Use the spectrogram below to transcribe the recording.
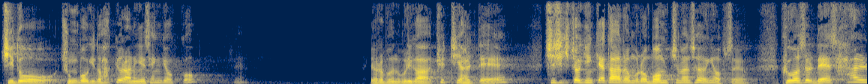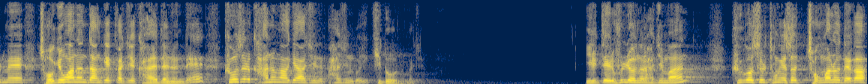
기도, 중보기도 학교라는 게 생겼고, 여러분, 우리가 큐티 할 때 지식적인 깨달음으로 멈추면 소용이 없어요. 그것을 내 삶에 적용하는 단계까지 가야 되는데 그것을 가능하게 하신, 하신 것이 기도하는 거죠. 일대일 훈련을 하지만 그것을 통해서 정말로 내가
